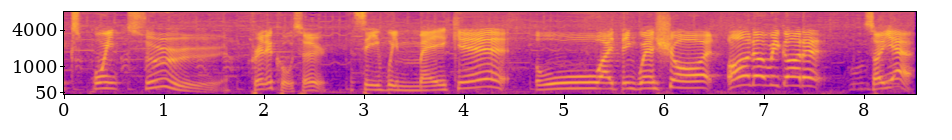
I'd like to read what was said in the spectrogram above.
Six point two. Critical too. Let's see if we make it. Oh, I think we're short. Oh no, we got it. So yeah,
